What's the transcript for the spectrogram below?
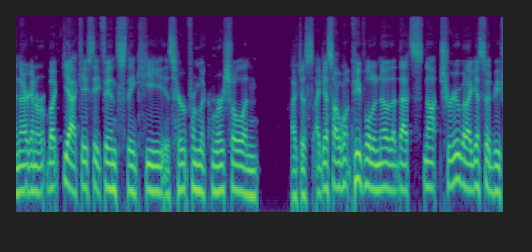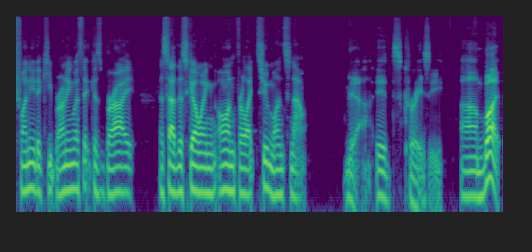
and they're gonna. But yeah, K State fans think he is hurt from the commercial, and I just, I guess, I want people to know that that's not true. But I guess it would be funny to keep running with it because Bry has had this going on for like two months now. Yeah, it's crazy. Um, but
